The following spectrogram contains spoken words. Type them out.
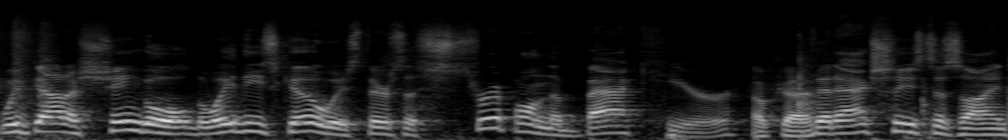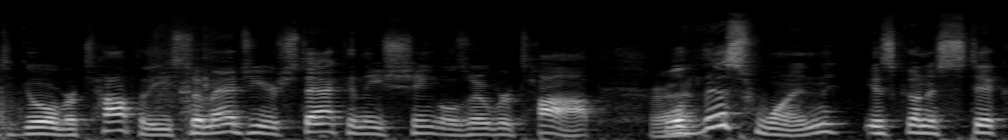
We've got a shingle. The way these go is there's a strip on the back here Okay. that actually is designed to go over top of these. So imagine you're stacking these shingles over top. Well, this one is going to stick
